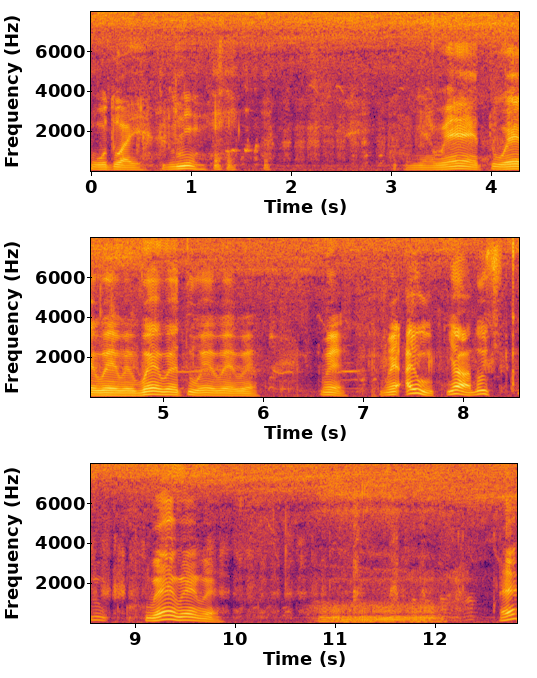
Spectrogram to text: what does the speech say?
오도아이 눈이. 얘왜또 왜 왜 왜 왜 왜 또 왜 왜 왜 왜 왜 아유 야 너 왜 왜 왜? 에?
